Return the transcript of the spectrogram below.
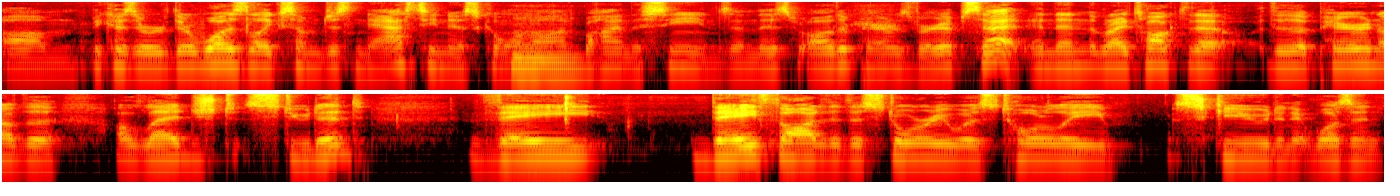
um, because there there was like some just nastiness going mm. on behind the scenes and this other parent was very upset and then when I talked to that the parent of the alleged student they they thought that the story was totally skewed and it wasn't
